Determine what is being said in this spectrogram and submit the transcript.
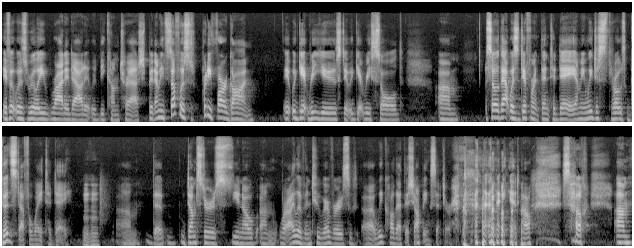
if it was really rotted out, it would become trash. But I mean, stuff was pretty far gone. It would get reused, it would get resold. Um, so that was different than today. I mean, we just throw good stuff away today. Mm-hmm. Um, the dumpsters, you know, um, where I live in Two Rivers, uh, we call that the shopping center. you know, so um,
